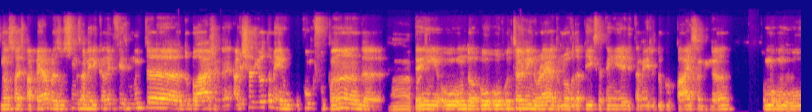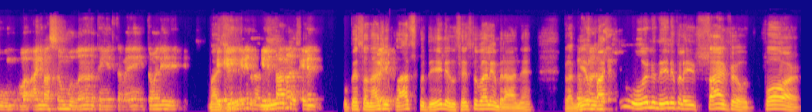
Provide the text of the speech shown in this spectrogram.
não só esse papel, mas os filmes americanos, ele fez muita dublagem, né? A Michelle também, o Kung Fu Panda, ah, tem o, o, o, Turning Red, o novo da Pixar, tem ele também, ele dubla o pai, se não me engano. O, o, a animação Mulan tem ele também. Então ele. Mas ele, ele, ele, tá na, ele... O personagem Foi? clássico dele, eu não sei se tu vai lembrar, né? Para mim, eu bati o olho nele e falei, Seinfeld, For.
